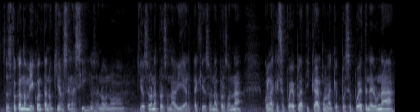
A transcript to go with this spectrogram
Entonces fue cuando me di cuenta, no quiero ser así, o sea, no, no, quiero ser una persona abierta, quiero ser una persona con la que se puede platicar, con la que pues se puede tener una,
